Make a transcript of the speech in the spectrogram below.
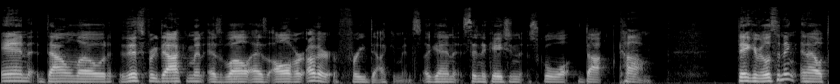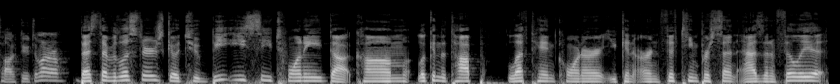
and download this free document as well as all of our other free documents. Again, syndicationschool.com. Thank you for listening, and I will talk to you tomorrow. Best ever listeners, go to bec20.com. Look in the top left hand corner. You can earn 15% as an affiliate.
